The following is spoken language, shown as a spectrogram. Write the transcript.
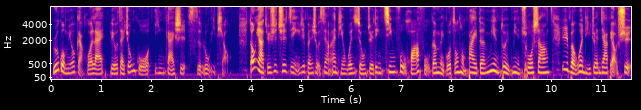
如果没有赶回来，留在中国应该是死路一条。东亚局势吃紧，日本首相岸田文雄决定亲赴华府，跟美国总统拜登面对面磋商。日本问题专家表示，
